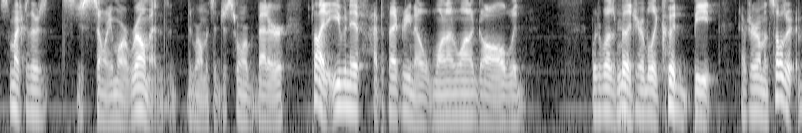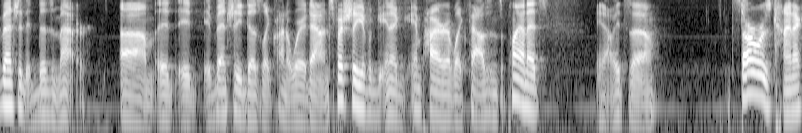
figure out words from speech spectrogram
so much because there's just so many more Romans. The Romans had just so more better. Probably even if hypothetically, you know, one on one a Gaul would, which wasn't really true, but it could beat after a Roman soldier. Eventually, it doesn't matter. Um, it it eventually does like kind of wear down, especially if in an empire of like thousands of planets. You know, it's uh, Star Wars kind of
